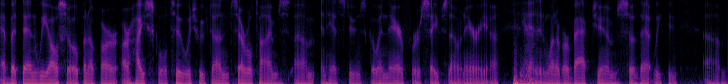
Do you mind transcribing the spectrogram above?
uh, but then we also open up our, our high school too, which we've done several times um, and had students go in there for a safe zone area Yeah. and in one of our back gyms so that we could um,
